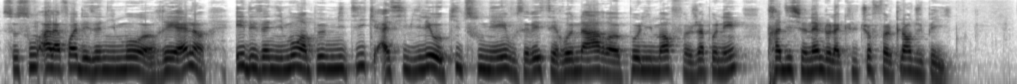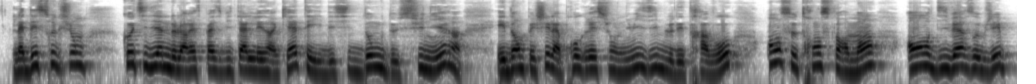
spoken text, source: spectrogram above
Ce sont à la fois des animaux euh, réels et des animaux un peu mythiques assimilés au kitsune, vous savez, ces renards euh, polymorphes japonais traditionnels de la culture folklore du pays. La destruction quotidienne de leur espace vital les inquiète et ils décident donc de s'unir et d'empêcher la progression nuisible des travaux en se transformant en divers objets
